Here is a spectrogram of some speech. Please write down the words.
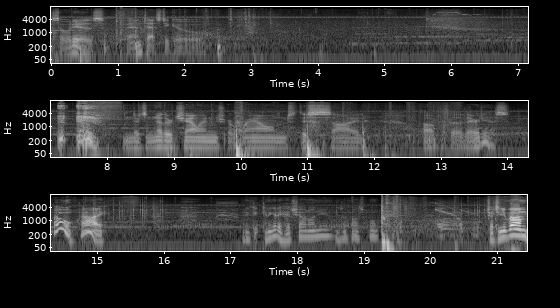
So it is. Fantastico. there's another challenge around this side of the... There it is. Oh, hi. Can I get, can I get a headshot on you? Is that possible? In your bum.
